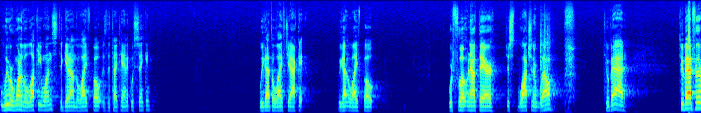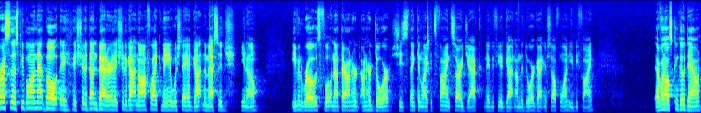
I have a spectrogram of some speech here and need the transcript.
we were one of the lucky ones to get on the lifeboat as the Titanic was sinking. We got the life jacket, we got in the lifeboat. We're floating out there just watching them. Well, too bad. Too bad for the rest of those people on that boat. They, they should have done better. They should have gotten off like me. I wish they had gotten the message, you know. Even Rose floating out there on her, on her door, she's thinking like, it's fine. Sorry, Jack. Maybe if you had gotten on the door, gotten yourself one, you'd be fine. Everyone else can go down.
